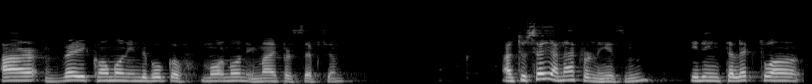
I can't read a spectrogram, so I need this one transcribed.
are very common in the Book of Mormon, in my perception. And to say anachronism in intellectual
